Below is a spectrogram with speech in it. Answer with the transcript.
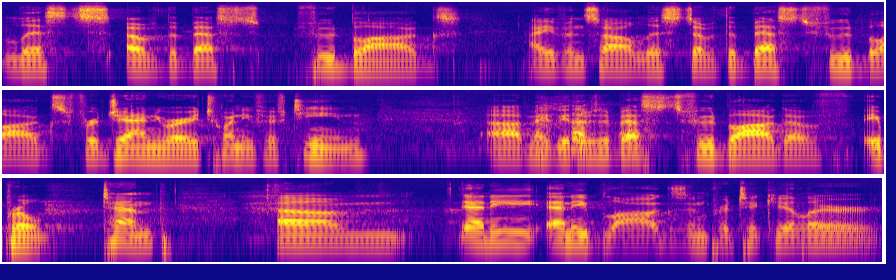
lists of the best food blogs. I even saw a list of the best food blogs for January 2015. Uh, maybe there's a best food blog of April 10th. Um, any any blogs in particular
